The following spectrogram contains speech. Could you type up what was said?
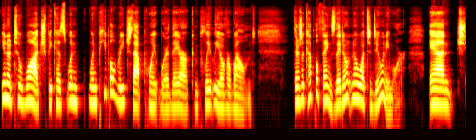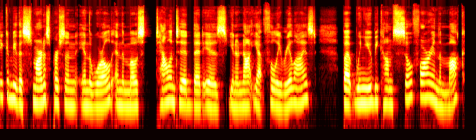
you know to watch because when when people reach that point where they are completely overwhelmed there's a couple things they don't know what to do anymore. And she can be the smartest person in the world and the most talented that is you know not yet fully realized. But when you become so far in the muck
